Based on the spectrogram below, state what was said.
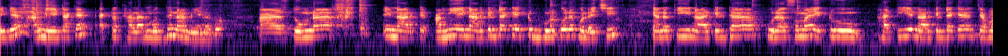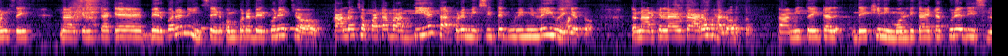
এই যে আমি এটাকে একটা থালার মধ্যে নামিয়ে নেব। আর তোমরা এই নারকেল, আমি এই নারকেলটাকে একটু ভুল করে ফেলেছি, কেন কি নারকেলটা পুরার সময় একটু ফাটিয়ে নারকেলটাকে যেমন সেই নারকেলটাকে বের করে নি, সেরকম করে বের করে কালো চপাটা বাদ দিয়ে তারপরে মিক্সিতে গুঁড়ি নিলেই হয়ে যেত। তো নারকেল লাড়ুটা আরও ভালো হতো। তো আমি তো এটা দেখিনি, মল্লিকা এটা করে দিয়েছিল।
